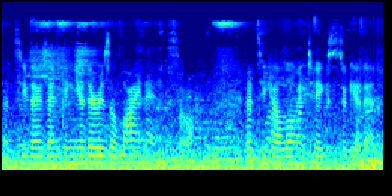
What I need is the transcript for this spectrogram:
let's see if there's anything new. There is a line in, so let's see how long it takes to get in.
